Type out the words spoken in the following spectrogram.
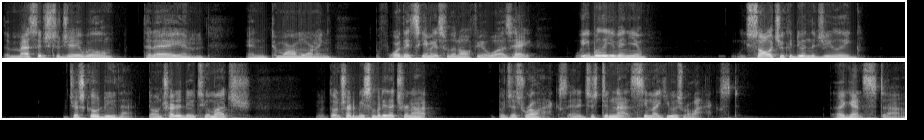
the message to Jay Will today and and tomorrow morning before this game against Philadelphia was, hey, we believe in you. We saw what you could do in the G League. Just go do that. Don't try to do too much. Don't try to be somebody that you're not, but just relax. And it just did not seem like he was relaxed against uh,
